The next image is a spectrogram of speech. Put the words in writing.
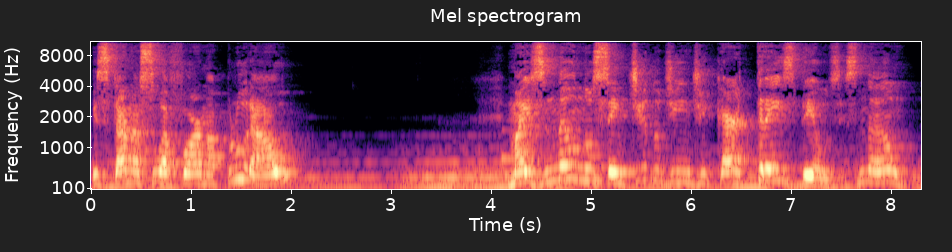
está na sua forma plural, mas não no sentido de indicar três deuses, não.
